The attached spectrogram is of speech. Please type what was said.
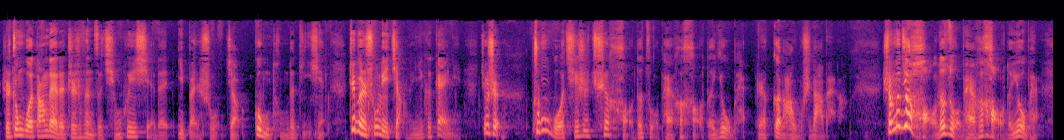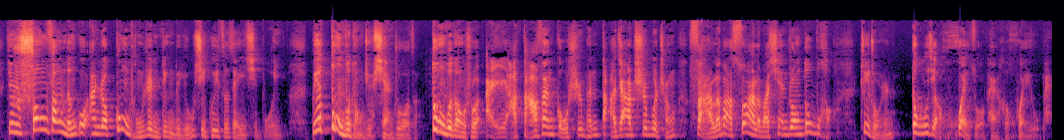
是中国当代的知识分子秦晖写的一本书，叫《共同的底线》。这本书里讲了一个概念，就是中国其实缺好的左派和好的右派，这各打五十大板啊。什么叫好的左派和好的右派？就是双方能够按照共同认定的游戏规则在一起博弈，别动不动就掀桌子，动不动说“哎呀，打翻狗食盆，大家吃不成，反了吧，算了吧，现状都不好”，这种人都叫坏左派和坏右派。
